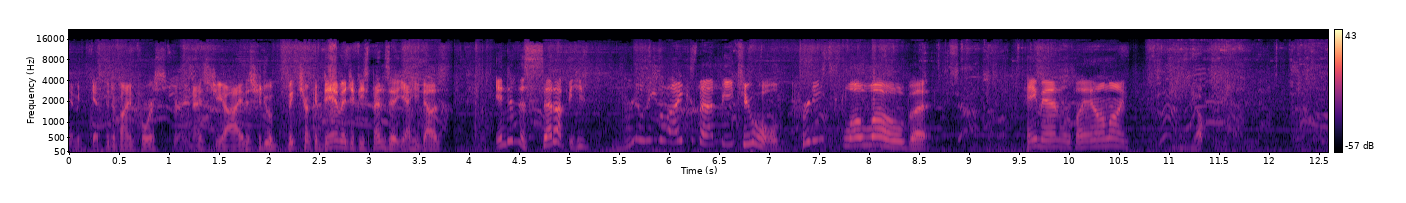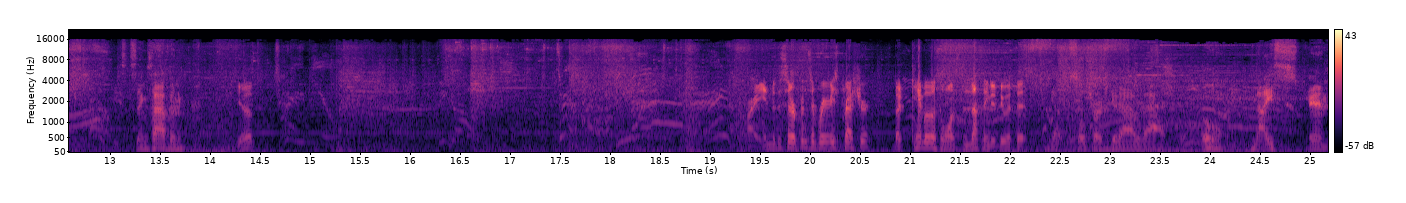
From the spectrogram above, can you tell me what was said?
Gonna get the Divine Force. Very nice GI. This should do a big chunk of damage if he spends it. Yeah, he does. Into the setup, he really likes that B2 hold. Pretty slow low, but hey man, we're playing online. Yep. These things happen. Yep. Alright, into the Serpent's Embrace pressure, but Cambosa wants nothing to do with it. Yep. Soul charge. Get out of that. Oh, nice spin.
